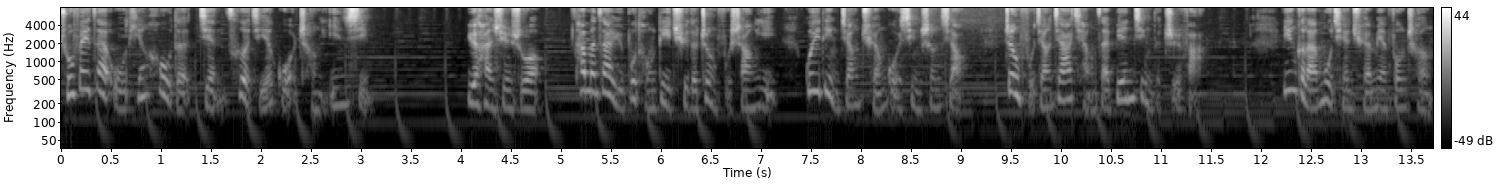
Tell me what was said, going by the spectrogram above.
除非在五天后的检测结果呈阴性。约翰逊说，他们在与不同地区的政府商议，规定将全国性生效。政府将加强在边境的执法。英格兰目前全面封城，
